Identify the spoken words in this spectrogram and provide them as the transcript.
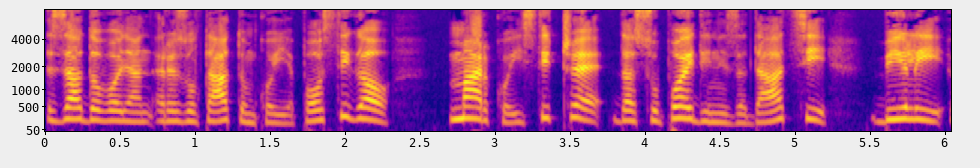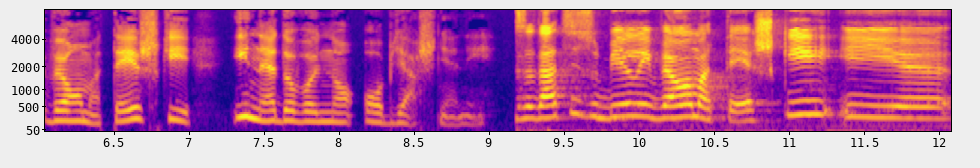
Zadovoljan rezultatom koji je postigao, Marko ističe da su pojedini zadaci bili veoma teški i nedovoljno objašnjeni. Zadaci su bili veoma teški i e,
